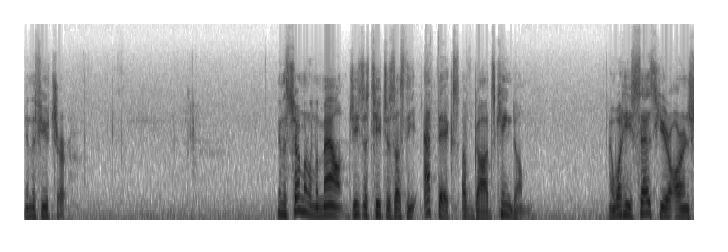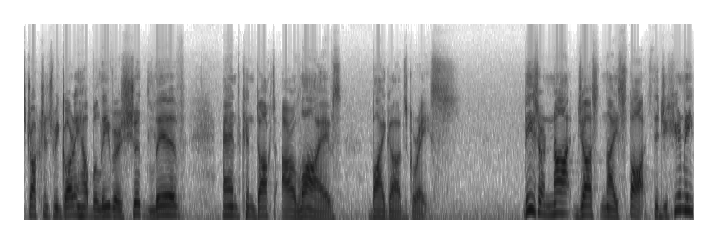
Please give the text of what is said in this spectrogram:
in the future. In the Sermon on the Mount, Jesus teaches us the ethics of God's kingdom. And what he says here are instructions regarding how believers should live and conduct our lives by God's grace. These are not just nice thoughts. Did you hear me?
